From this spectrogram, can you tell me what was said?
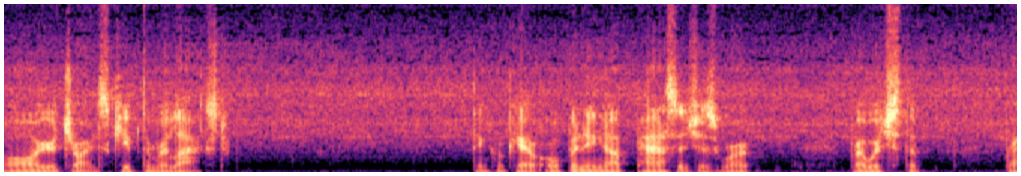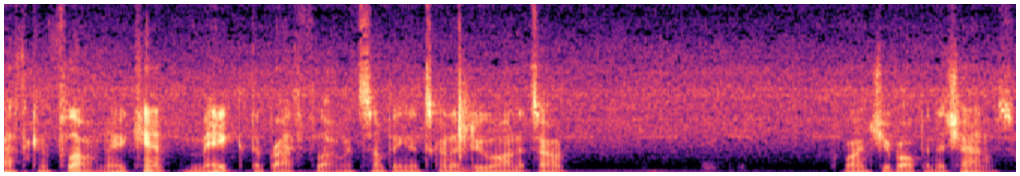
All your joints, keep them relaxed. Think, okay, opening up passages where, by which the breath can flow. Now you can't make the breath flow. It's something it's going to do on its own once you've opened the channels.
